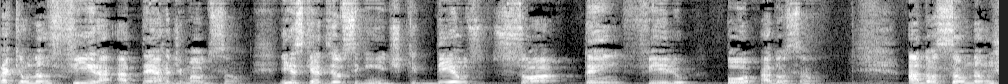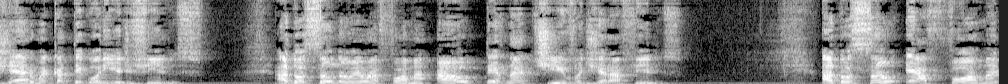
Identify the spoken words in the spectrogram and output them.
Para que eu não fira a terra de maldição. Isso quer dizer o seguinte: que Deus só tem filho por adoção. Adoção não gera uma categoria de filhos. Adoção não é uma forma alternativa de gerar filhos. Adoção é a forma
